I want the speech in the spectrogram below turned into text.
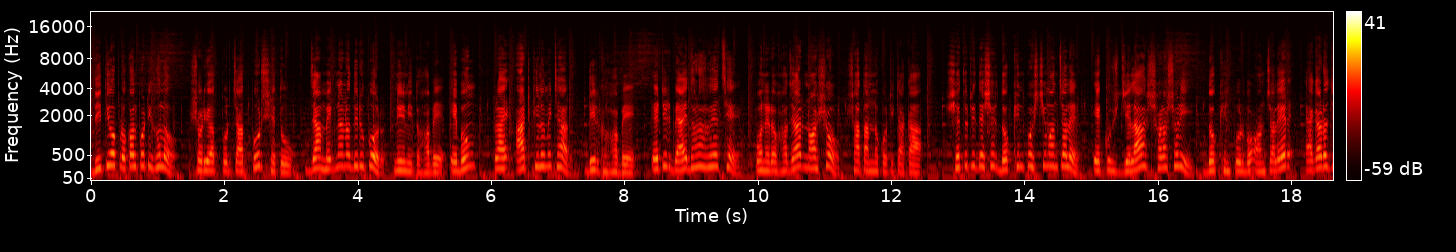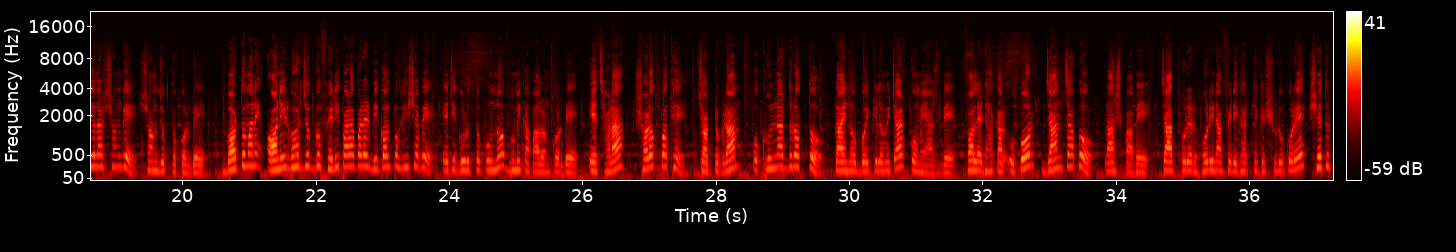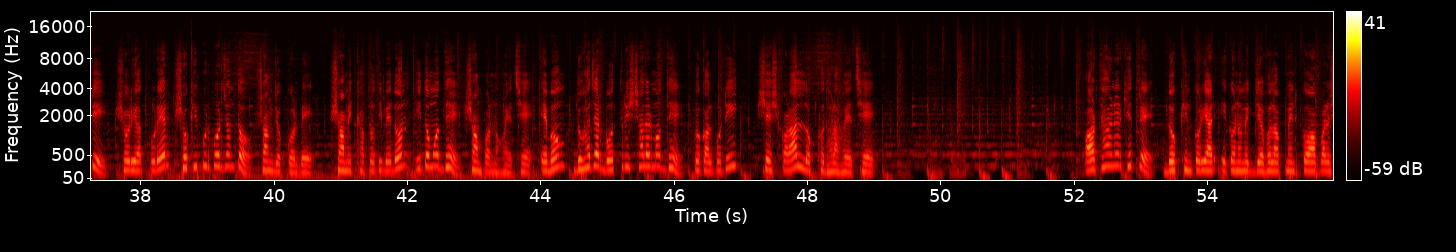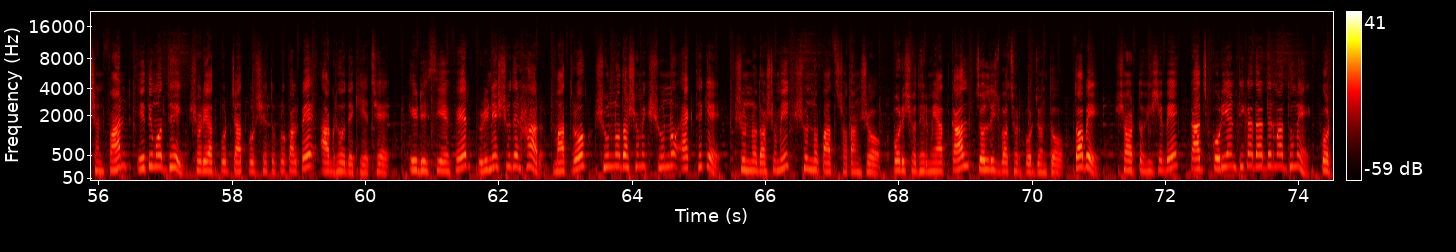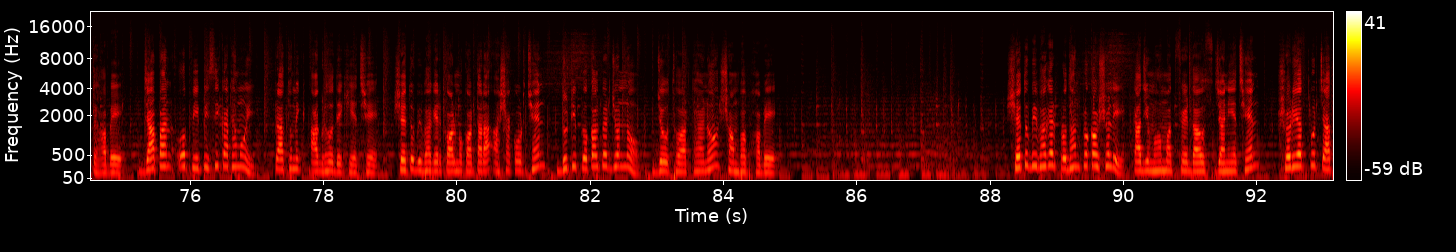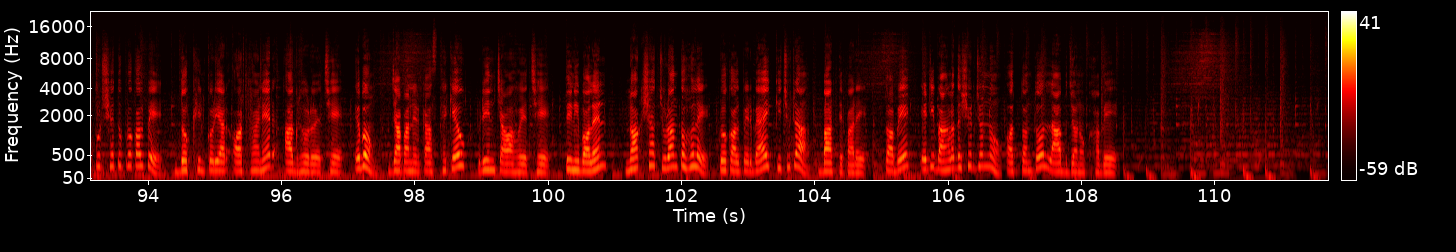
দ্বিতীয় প্রকল্পটি হল শরীয়তপুর চাঁদপুর সেতু, যা মেঘনা নদীর উপর নির্মিত হবে এবং প্রায় আট কিলোমিটার দীর্ঘ হবে। এটির ব্যয় ধরা হয়েছে পনেরো হাজার নয়শো সাতান্ন কোটি টাকা। সেতুটি দেশের দক্ষিণ পশ্চিমাঞ্চলের একুশ জেলা সরাসরি দক্ষিণ পূর্ব অঞ্চলের এগারো জেলার সঙ্গে সংযুক্ত করবে। বর্তমানে অনির্ভরযোগ্য ফেরি পারাপারের বিকল্প হিসেবে এটি গুরুত্বপূর্ণ ভূমিকা পালন করবে। এছাড়া সড়কপথে চট্টগ্রাম ও খুলনার দূরত্ব প্রায় নব্বই কিলোমিটার কমে আসবে। ফলে ঢাকার উপর যানচাপও হ্রাস পাবে। চাঁদপুরের হরিণা ফেরিঘাট থেকে শুরু করে সেতুটি শরীয়তপুরের সখীপুর পর্যন্ত সংযোগ করবে। সমীক্ষা প্রতিবেদন ইতোমধ্যে সম্পন্ন হয়েছে এবং দু হাজার বত্রিশ সালের মধ্যে প্রকল্পটি শেষ করার লক্ষ্য ধরা হয়েছে। অর্থায়নের ক্ষেত্রে দক্ষিণ কোরিয়ার ইকোনমিক ডেভেলপমেন্ট কোঅপারেশন ফান্ড ইতিমধ্যেই শরীয়তপুর চাঁদপুর সেতু প্রকল্পে আগ্রহ দেখিয়েছে। ইডিসিএফ এর ঋণের সুদের হার মাত্র শূন্য দশমিক শূন্য এক থেকে শূন্য দশমিক শূন্য পাঁচ শতাংশ। পরিশোধের মেয়াদকাল চল্লিশ বছর পর্যন্ত। তবে শর্ত হিসেবে কাজ কোরিয়ান ঠিকাদারদের মাধ্যমে করতে হবে। জাপান ও পিপিসি কাঠামোই প্রাথমিক আগ্রহ দেখিয়েছে। সেতু বিভাগের কর্মকর্তারা আশা করছেন দুটি প্রকল্পের জন্য যৌথ অর্থায়নও সম্ভব হবে। সেতু বিভাগের প্রধান প্রকৌশলী কাজী মোহাম্মদ ফেরদাউস জানিয়েছেন, শরীয়তপুর চাঁদপুর সেতু প্রকল্পে দক্ষিণ কোরিয়ার অর্থায়নের আগ্রহ রয়েছে এবং জাপানের কাছ থেকেও ঋণ চাওয়া হয়েছে। তিনি বলেন, নকশা চূড়ান্ত হলে প্রকল্পের ব্যয় কিছুটা বাড়তে পারে, তবে এটি বাংলাদেশের জন্য অত্যন্ত লাভজনক হবে।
